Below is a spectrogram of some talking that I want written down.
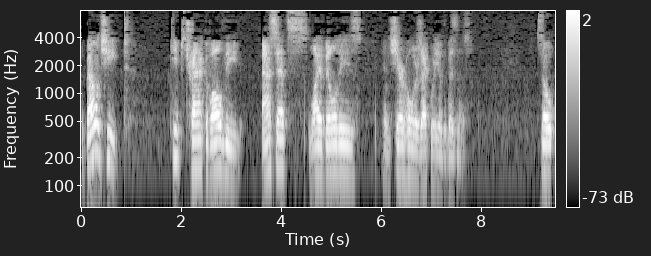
The balance sheet keeps track of all the assets, liabilities, and shareholders' equity of the business. So,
